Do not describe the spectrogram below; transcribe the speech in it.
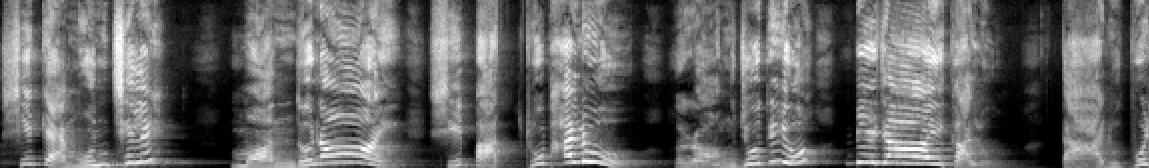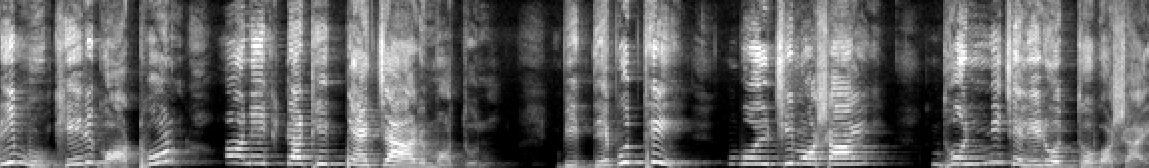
সে কেমন ছেলে? মন্দ নয়, সে পাত্র ভালো। রং যদিও বেজায় কালো। তার উপরে মুখের গঠন অনেকটা ঠিক পেঁচার মতন। বিদ্যে বুদ্ধি বলছি মশাই, ধন্যী ছেলের অধ্যবসায়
